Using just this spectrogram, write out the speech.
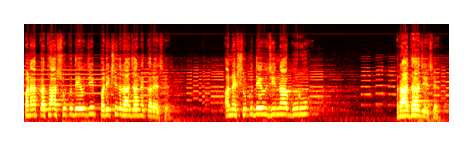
પણ આ કથા શુકદેવજી પરીક્ષિત રાજાને કરે છે. અને શુકદેવજીના ગુરુ રાધાજી છે.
